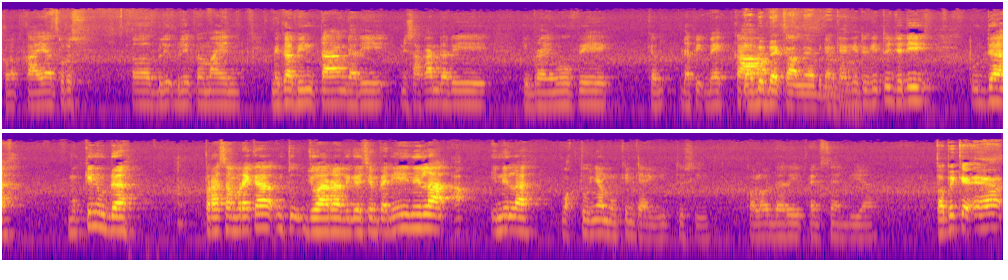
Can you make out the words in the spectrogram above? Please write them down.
klub kaya terus eh, beli-beli pemain mega bintang dari misalkan dari Ibrahimovic ke David Beckham Tapi Beckham ya benar. kayak gitu-gitu jadi udah mungkin udah perasa mereka untuk juara Liga Champions ini inilah inilah waktunya mungkin kayak gitu sih kalau dari fansnya dia Tapi kayaknya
